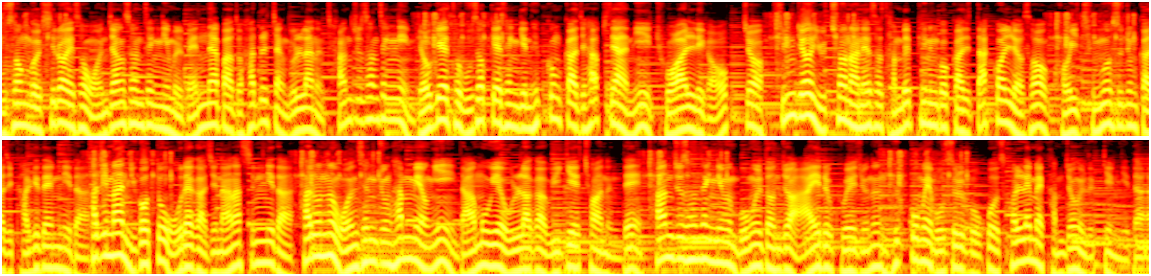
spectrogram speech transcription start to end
무서운 걸 싫어해서 원장 선생님을 맨날 봐도 화들짝 놀라는 차은주 선생님. 여기에 더 무섭게 생긴 흑곰까지 합세하니 좋아할 리가 없죠. 심지어 유치원 안에서 담배 피는 것까지 딱 걸려서 거의 증오 수준까지 가게 됩니다. 하지만 이것도 오래 가진 않았습니다. 하루는 원생 중 한 명이 나무 위에 올라가 위기에 처하는데 차은주 선생님 선생님은 몸을 던져 아이를 구해주는 흑곰의 모습을 보고 설렘의 감정을 느낍니다.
